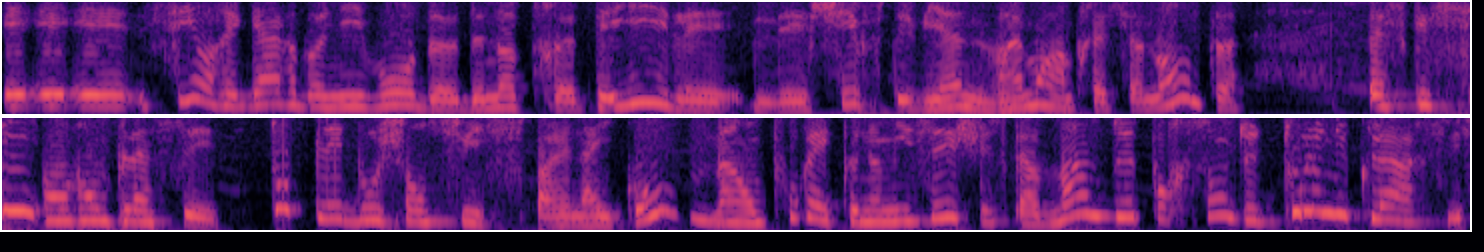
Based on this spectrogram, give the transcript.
Et, et, et si on regarde au niveau de, de notre pays, les, les chiffres deviennent vraiment impressionnantes. Parce que si on remplaçait toutes les douches en Suisse par un Aiko, ben on pourrait économiser jusqu'à 22% de tout le nucléaire suisse.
